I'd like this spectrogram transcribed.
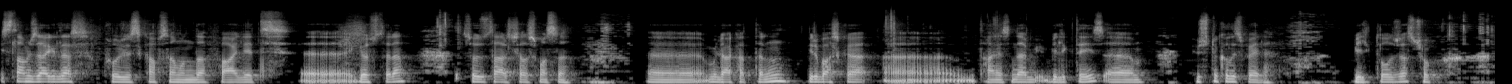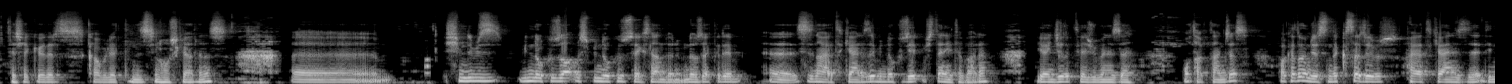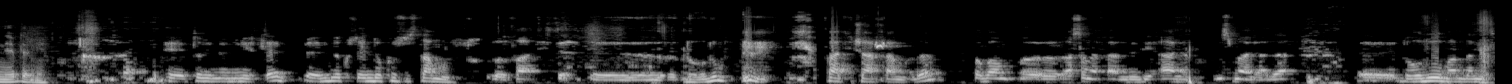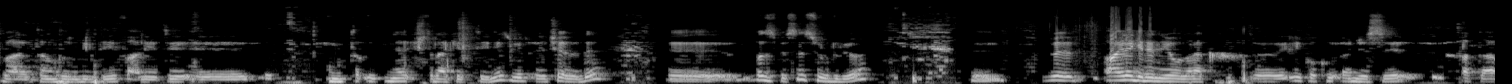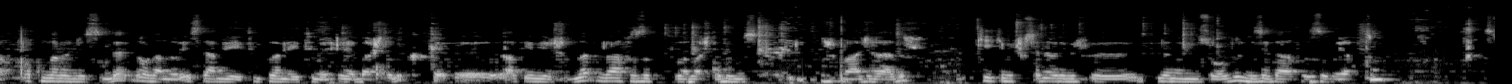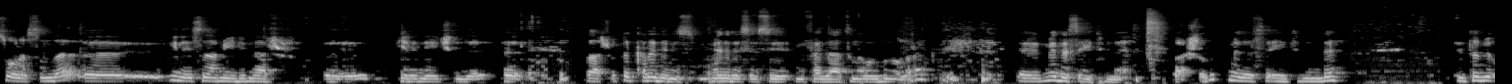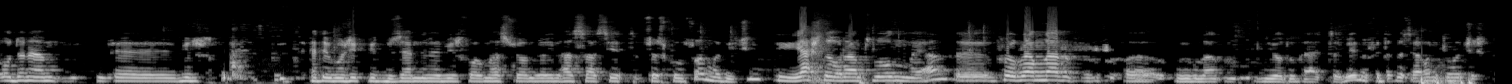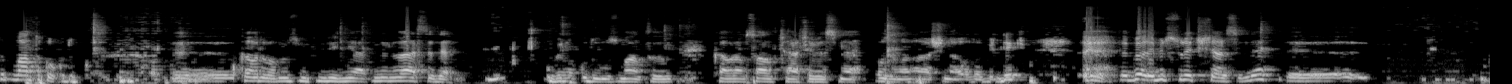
İslamcı Dergiler projesi kapsamında faaliyet e, gösteren sözlü tarih çalışması e, mülakatlarının bir başka e, tanesinde birlikteyiz. E, Hüsnü Kılıç Bey ile birlikte olacağız. Çok teşekkür ederiz kabul ettiğiniz için. Hoş geldiniz. E, şimdi biz 1960-1980 döneminde özellikle e, sizin hayat hikayenizde 1970'ten itibaren yayıncılık tecrübenize odaklanacağız. Fakat öncesinde kısaca bir hayat hikayenizi dinleyebilir miyim? E, tabii memnuniyetle. E, 1959 İstanbul Fatih'te e, doğdum. Fatih Çarşamba'da. Babam e, Hasan Efendi diye halen İsmail Ağa'da e, doğduğum andan itibaren tanıdığım bildiği faaliyeti e, ne iştirak ettiğiniz bir e, çevrede vazifesini sürdürüyor. Ve aile geleneği olarak e, ilkokul öncesi hatta okullar öncesinde oradan doğru İslami eğitim, Kur'an eğitimi ile başladık. E, 6-7 yaşında rafızlıkla başladığımız bir maceradır. 2-2,5 sene öyle bir e, dönemimiz oldu. Lisede hafızlığımı yaptım. Sonrasında e, yine İslami ilimler e, geleneği içinde e, daha çok da Karadeniz Medresesi müfredatına uygun olarak e, medrese eğitimine başladık. Medrese eğitiminde e, tabii o dönem e, bir pedagojik bir düzenleme, bir formasyon, böyle bir hassasiyet söz konusu olmadığı için e, yaşla orantılı olmayan e, programlar e, uygulanıyordu gayet tabii. Müfredat mesela 12-13 yaşında mantık okuduk. E, kavramamız mümkün değil nihayetinde üniversitede bugün okuduğumuz mantığın kavramsal çerçevesine o zaman aşina olabildik. Ve böyle bir süreç içerisinde e,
